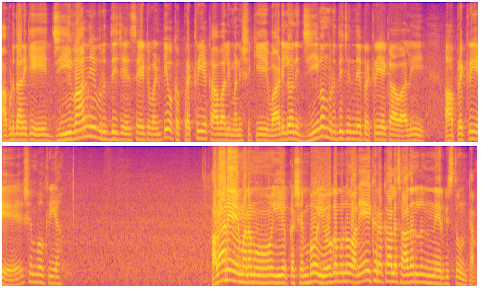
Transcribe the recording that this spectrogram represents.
అప్పుడు దానికి జీవాన్ని వృద్ధి చేసేటువంటి ఒక ప్రక్రియ కావాలి మనిషికి వాడిలోని జీవం వృద్ధి చెందే ప్రక్రియ కావాలి. ఆ ప్రక్రియే శంభోక్రియ. అలానే మనము ఈ యొక్క శంభో యోగములో అనేక రకాల సాధనలను నేర్పిస్తూ ఉంటాం.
